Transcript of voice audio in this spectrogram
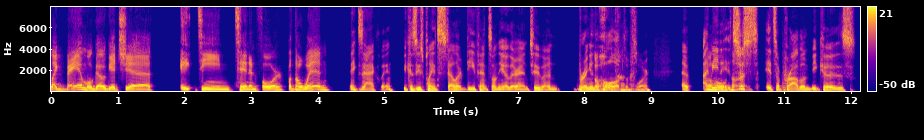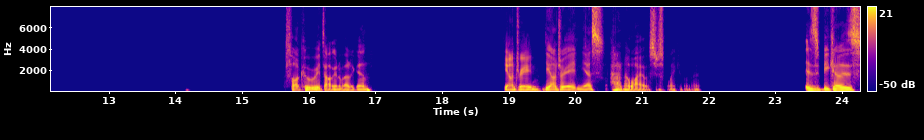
Like Bam will go get you 18, 10, and 4, but the win, Exactly. Because he's playing stellar defense on the other end too and bringing the, The whole ball up the floor. Uh, I The mean, it's time. just it's a problem because fuck, who are we talking about again? DeAndre Ayton. DeAndre Ayton, yes. I don't know why I was just blanking on that. Is because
